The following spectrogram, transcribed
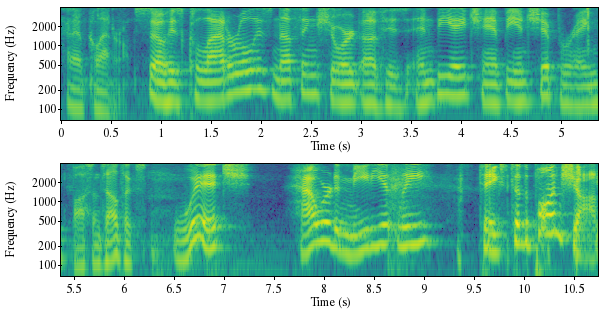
got to have collateral. So his collateral is nothing short of his NBA championship ring, Boston Celtics. which Howard immediately takes to the pawn shop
